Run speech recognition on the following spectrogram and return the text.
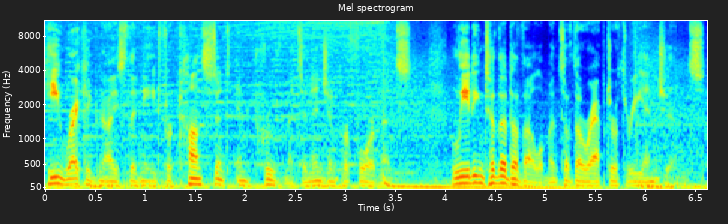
he recognized the need for constant improvement in engine performance, leading to the development of the Raptor 3 engines.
